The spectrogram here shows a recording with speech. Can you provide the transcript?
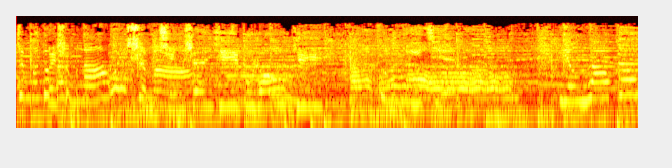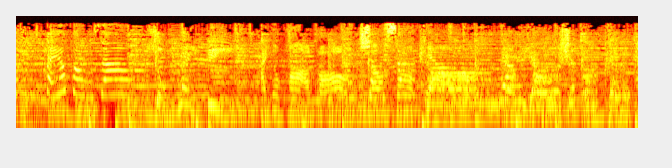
这么多烦恼，为什么？情深意不容易不能理解，有老公还要风骚，有魅力还要怕老，潇洒漂亮有时不可靠。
